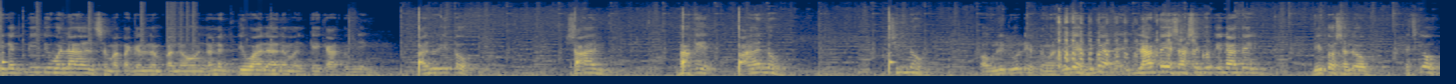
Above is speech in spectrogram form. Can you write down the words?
pinagtitiwalaan sa matagal ng panahon na nagtiwala naman kay Katunying. Ano ito? Saan? Bakit? Paano? Sino? Paulit-ulit. Sige, di ba? Lahat na sasagutin natin dito sa loob. Let's go!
